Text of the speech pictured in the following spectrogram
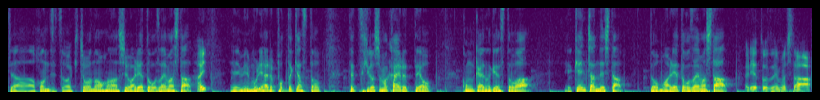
じゃあ本日は貴重なお話をありがとうございました、はい。えーメモリアルポッドキャスト「鉄広島帰るってよ」今回のゲストは、えー、けんちゃんでした。どうもありがとうございました。ありがとうございました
